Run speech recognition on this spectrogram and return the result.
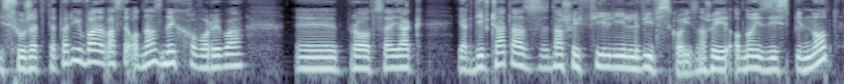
і служать тепер. І власне одна з них говорила е, про це, як, як дівчата з нашої філії львівської, з нашої одної зі спільнот,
